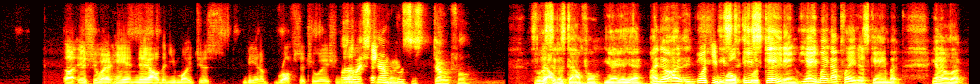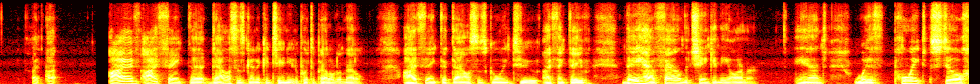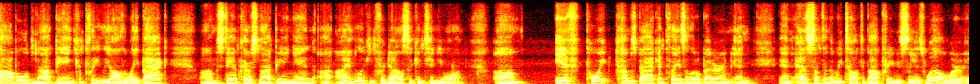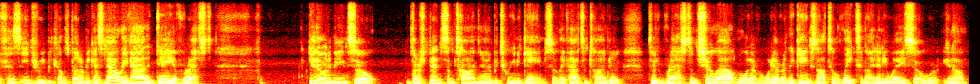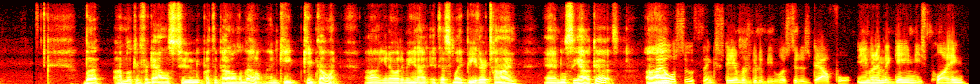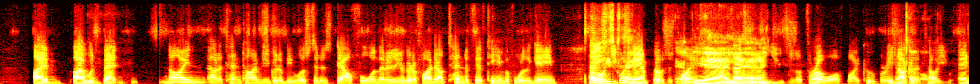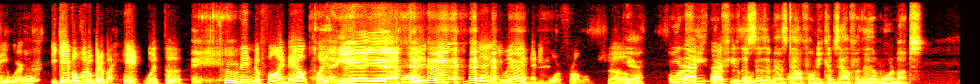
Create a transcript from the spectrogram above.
uh, issue at hand now, then you might just be in a rough situation. By the way, Stamkos is doubtful. It's listed as doubtful. Yeah, yeah, yeah. I know. I, it- Look, he he's, will. he's skating. Yeah, he might not play this game, but you know, look, I, I, I've I think that Dallas is going to continue to put the pedal to the metal. I think that Dallas is going to. I think they've they have found the chink in the armor, and with Point still hobbled, not being completely all the way back, um, Stamkos not being in, I, I'm looking for Dallas to continue on. Um, if Point comes back and plays a little better, and and and as something that we talked about previously as well, where if his injury becomes better, because now they've had a day of rest. You know what I mean? So there's been some time there in between a game, so they've had some time to to rest and chill out and whatever, whatever. And the game's not till late tonight anyway, so we're you know. But I'm looking for Dallas to put the pedal to the metal and keep keep going. Uh, you know what I mean? I, it, this might be their time, and we'll see how it goes. Um, I also think Stammer's going to be listed as doubtful, even in the game he's playing. I I would bet nine out of ten times he's going to be listed as doubtful, and then you're going to find out ten to fifteen before the game. Oh, hey, Oh, he's Steven playing. Stamkos is playing. yeah, That's yeah. be used a throw off by Cooper. He's not going to Oh. tell you anywhere. He gave a little bit of a hint with the eh. tune in to find out type. Uh, thing. yeah, yeah. But other than that, you ain't getting any more from him. So yeah. Or if he or if he lists him as doubtful and he comes out for the warm ups.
